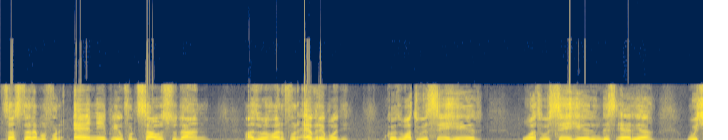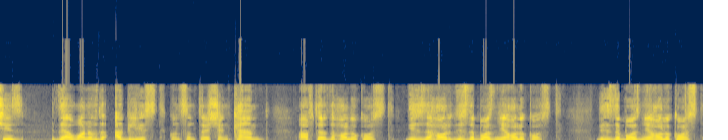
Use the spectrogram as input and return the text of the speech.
sustainable for any people, for South Sudan, as well and for everybody. Because what we see here, what we see here in this area, which is the one of the ugliest concentration camp after the Holocaust. This is the, this is the Bosnia Holocaust. This is the Bosnia Holocaust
